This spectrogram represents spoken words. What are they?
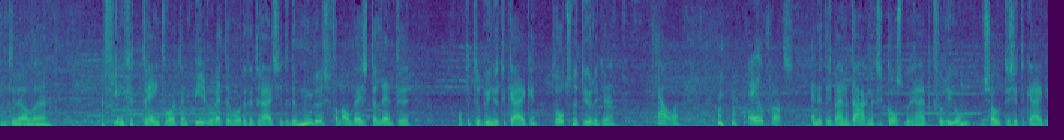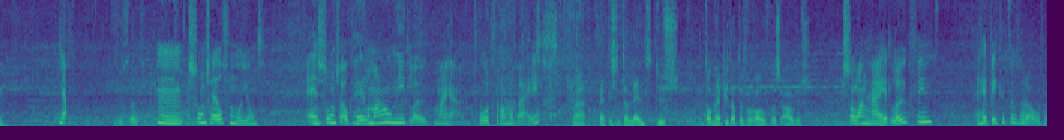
En terwijl uh, er flink getraind wordt en pirouetten worden gedraaid... zitten de moeders van al deze talenten op de tribune te kijken. Trots natuurlijk, hè? Ja hoor, heel trots. En het is bijna dagelijkse kost, begrijp ik, voor u om zo te zitten kijken. Ja. Hoe is dat? Mm, soms heel vermoeiend. En soms ook helemaal niet leuk. Maar ja, het hoort er allemaal bij, hè? Maar het is een talent, dus dan heb je dat ervoor over als ouders. Zolang hij het leuk vindt, heb ik het ervoor over.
